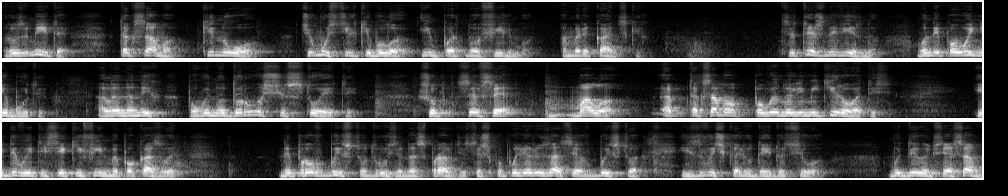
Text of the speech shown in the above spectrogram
Розумієте? Так само кіно. Чому стільки було імпортного фільму американських? Це теж невірно. Вони повинні бути, але на них повинно дорожче стояти, щоб це все мало, так само повинно лімітуватись і дивитись, які фільми показувати. Не про вбивство, друзі, насправді, це ж популяризація вбивства і звичка людей до цього. Ми дивимося, я сам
